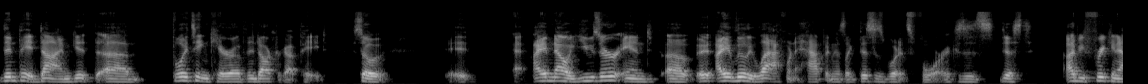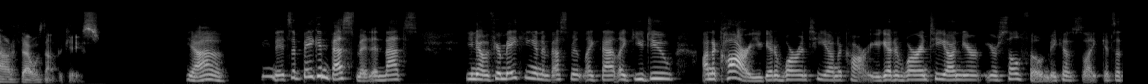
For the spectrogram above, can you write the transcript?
didn't pay a dime, get um, fully taken care of. And the doctor got paid. So it, I am now a user, and uh, I literally laugh when it happened. It's like this is what it's for because it's just I'd be freaking out if that was not the case. Yeah, I mean, it's a big investment, and that's you know if you're making an investment like that like you do on a car you get a warranty on a car you get a warranty on your your cell phone because like it's a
